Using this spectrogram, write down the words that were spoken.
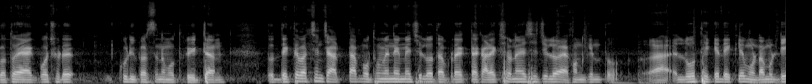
গত এক বছরে কুড়ি পার্সেন্টের মতো রিটার্ন তো দেখতে পাচ্ছেন, চারটা প্রথমে নেমেছিল, তারপরে একটা কারেকশনে এসেছিল। এখন কিন্তু লো থেকে দেখলে মোটামুটি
